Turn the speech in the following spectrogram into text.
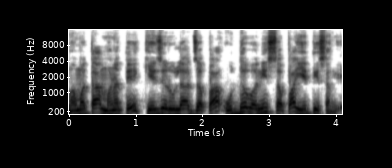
ममता म्हणते केजरूला जपा उद्धवनी सपा येती संगे.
